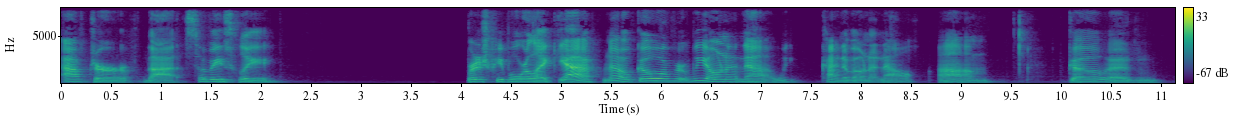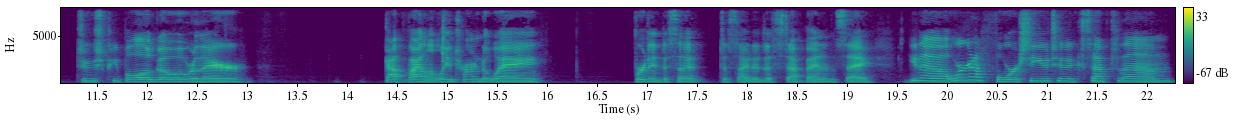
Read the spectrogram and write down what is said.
after that, so basically, British people were like, "Yeah, no, go over. We own it now. We kind of own it now. Um, go. and Jewish people all go over there." Got violently turned away. Britain decided decided to step in and say, "You know, we're gonna force you to accept them.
